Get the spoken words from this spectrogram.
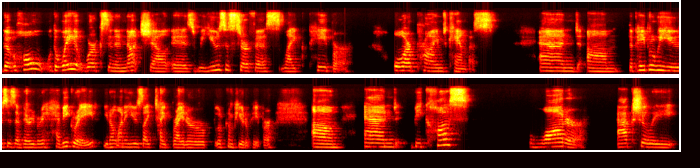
The whole the way it works in a nutshell is we use a surface like paper or primed canvas. And um, the paper we use is a very very heavy grade. You don't want to use like typewriter or, or computer paper. Um, and because water actually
